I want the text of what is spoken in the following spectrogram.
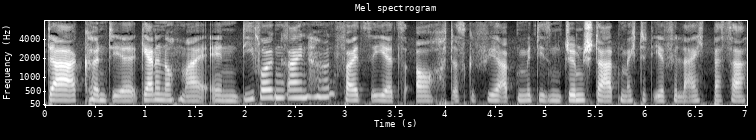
Da könnt ihr gerne nochmal in die Folgen reinhören, falls ihr jetzt auch das Gefühl habt, mit diesem Gym-Start möchtet ihr vielleicht besser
